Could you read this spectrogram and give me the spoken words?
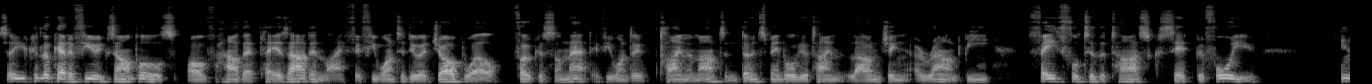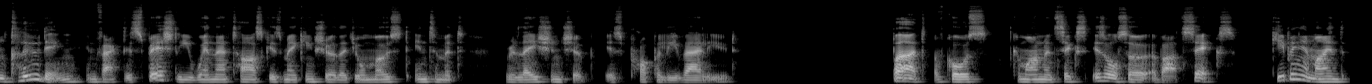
So you could look at a few examples of how that plays out in life. If you want to do a job well, focus on that. If you want to climb a mountain, don't spend all your time lounging around. Be faithful to the task set before you, including, in fact, especially when that task is making sure that your most intimate relationship is properly valued. But, of course, Commandment 6 is also about sex. Keeping in mind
